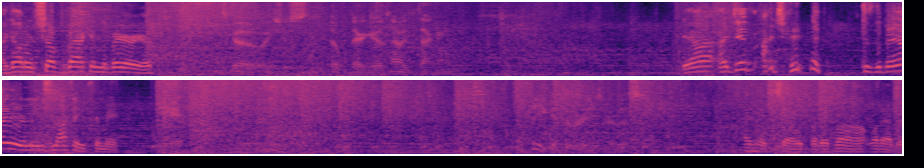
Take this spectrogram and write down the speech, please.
I got him shoved back in the barrier. let's go. He's just. Oh, there he goes. Now he's attacking. Yeah, I did. I did. Because the barrier means nothing for me. Yeah. Hopefully you get the runes for this. I hope so, but if not, whatever.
